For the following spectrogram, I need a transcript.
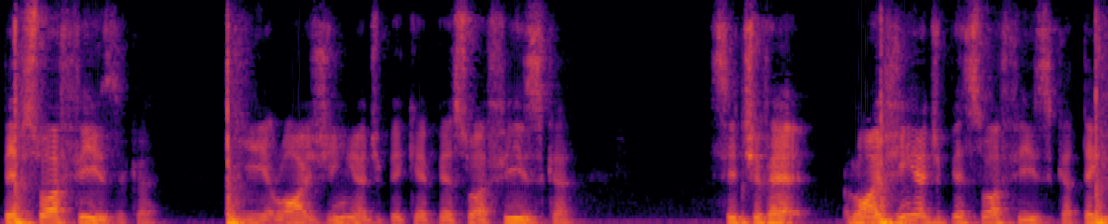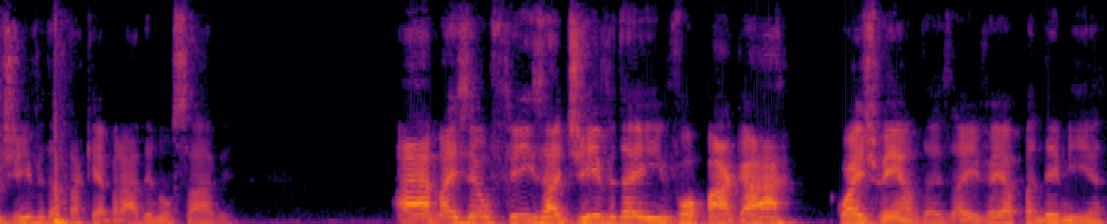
Pessoa física e lojinha de pequena pessoa física, se tiver lojinha de pessoa física, tem dívida, está quebrada e não sabe. Ah, mas eu fiz a dívida e vou pagar com as vendas. Aí veio a pandemia.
